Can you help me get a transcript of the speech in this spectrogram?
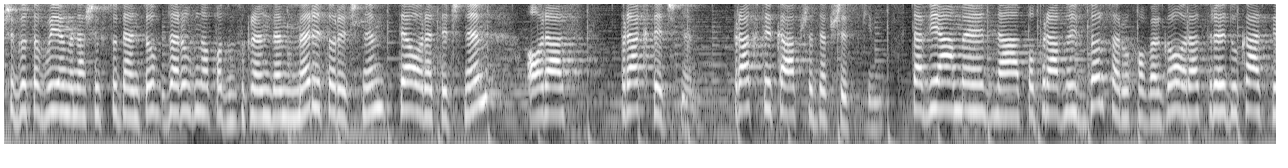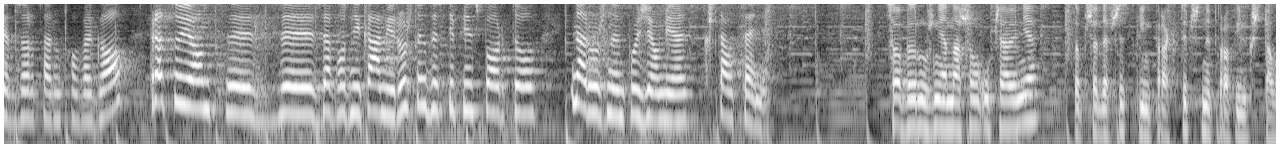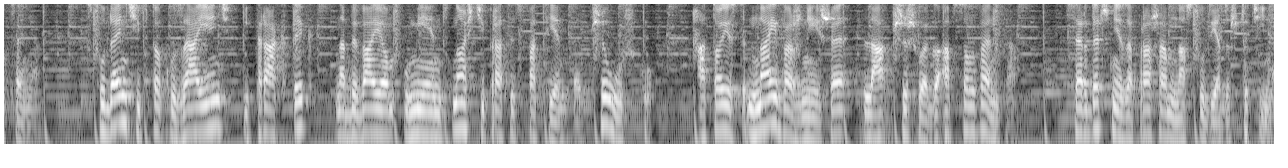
przygotowujemy naszych studentów zarówno pod względem merytorycznym, teoretycznym oraz praktycznym. Praktyka przede wszystkim. Stawiamy na poprawność wzorca ruchowego oraz reedukację wzorca ruchowego, pracując z zawodnikami różnych dyscyplin sportu na różnym poziomie kształcenia. Co wyróżnia naszą uczelnię? To przede wszystkim praktyczny profil kształcenia. Studenci w toku zajęć i praktyk nabywają umiejętności pracy z pacjentem przy łóżku, a to jest najważniejsze dla przyszłego absolwenta. Serdecznie zapraszam na studia do Szczecina.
